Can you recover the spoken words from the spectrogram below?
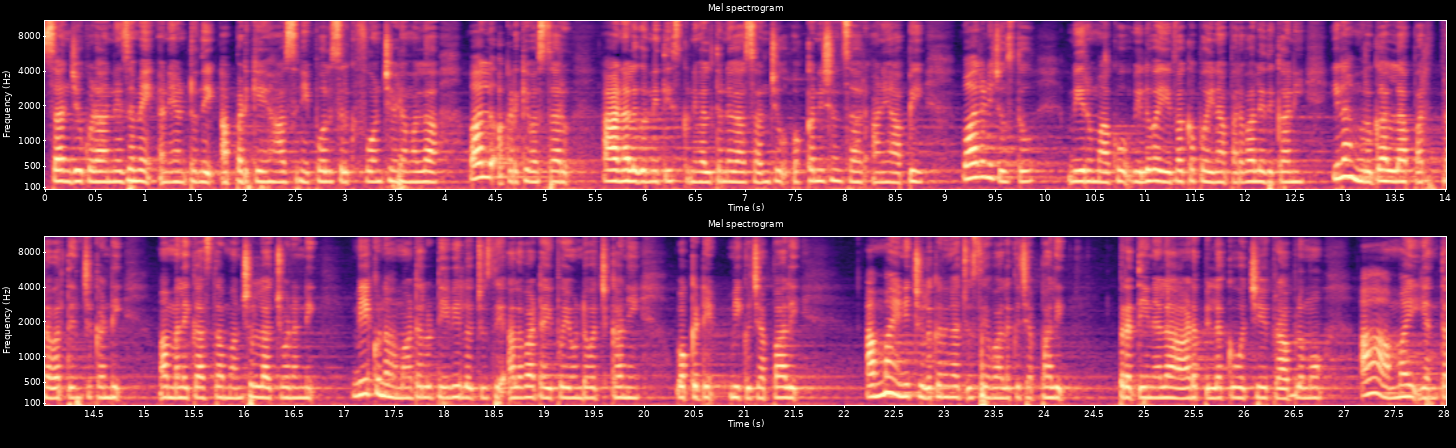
సంజు కూడా నిజమే అని అంటుంది. అప్పటికే హాసిని పోలీసులకు ఫోన్ చేయడం వల్ల వాళ్ళు అక్కడికి వస్తారు. ఆ నలుగురిని తీసుకుని వెళ్తుండగా సంజు ఒక్క నిమిషం సార్ అని ఆపి వాళ్ళని చూస్తూ మీరు మాకు విలువ ఇవ్వకపోయినా పర్వాలేదు కానీ ఇలా మృగాల్లా ప్రవర్తించకండి. మమ్మల్ని కాస్త మనుషుల్లా చూడండి. మీకు నా మాటలు టీవీలో చూసి అలవాటైపోయి ఉండవచ్చు కానీ ఒకటి మీకు చెప్పాలి. అమ్మాయిని చులకనగా చూసే వాళ్ళకి చెప్పాలి. ప్రతి నెల ఆడపిల్లకు వచ్చే ప్రాబ్లమో ఆ అమ్మాయి ఎంత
